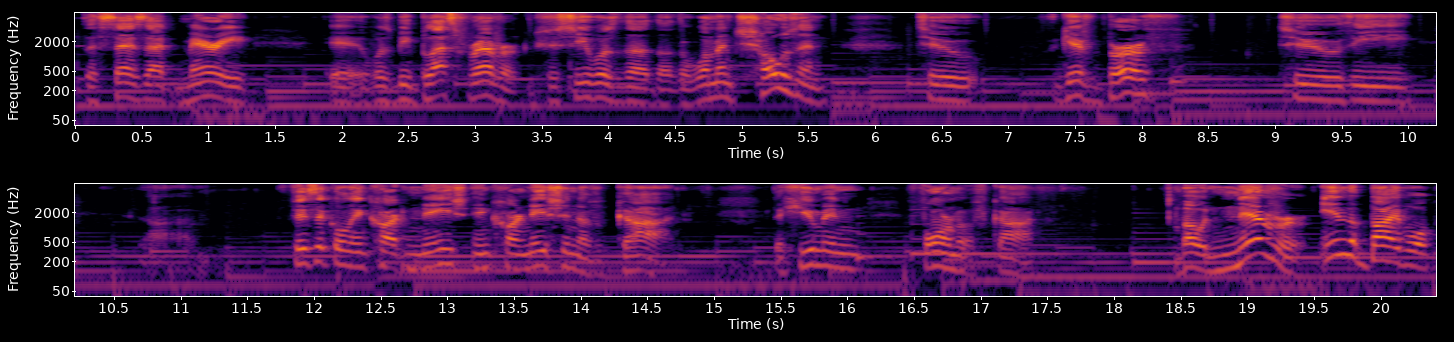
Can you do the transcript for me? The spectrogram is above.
it says that Mary eh, was be blessed forever. She was the, the, the woman chosen to give birth to the physical incarnation, incarnation of God, the human form of God. But never in the Bible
